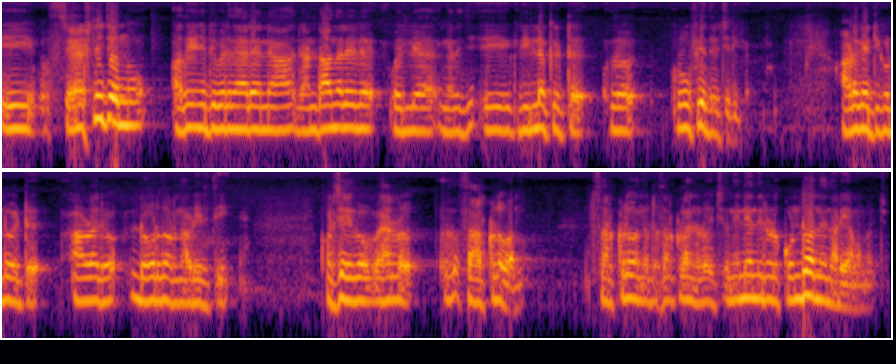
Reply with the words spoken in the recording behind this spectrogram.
ഈ സ്റ്റേഷനിൽ ചെന്നു അത് കഴിഞ്ഞിട്ട് ഇവർ നേരെ തന്നെ ആ രണ്ടാം നിലയിൽ വലിയ ഇങ്ങനെ ഈ ഗ്രില്ലൊക്കെ ഇട്ട് അത് പ്രൂഫ് ചെയ്ത് വെച്ചിരിക്കും. അവിടെ കയറ്റിക്കൊണ്ട് പോയിട്ട് അവിടെ ഒരു ഡോർ തുറന്ന് അവിടെ ഇരുത്തി. കുറച്ച് കഴിയുമ്പോൾ വേറൊരു സർക്കിൾ വന്നു. സർക്കിൾ വന്നിട്ട് സർക്കിൾ എന്നോട് ചോദിച്ചു നിന്നെ എന്തിനോട് കൊണ്ടുവന്നതെന്ന് അറിയാമെന്ന് വെച്ചു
